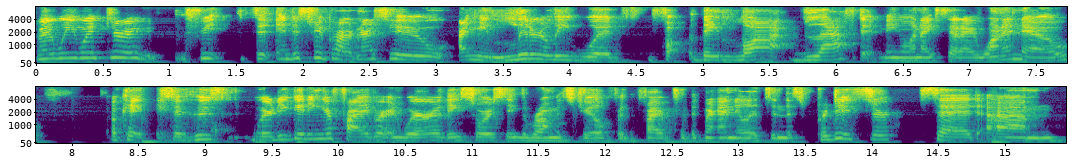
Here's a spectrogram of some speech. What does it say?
I mean, we went through industry partners who, I mean, literally would they laughed at me when I said I want to know. Okay, so who's where are you getting your fiber, and where are they sourcing the raw material for the fiber for the granulates? And this producer said um,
